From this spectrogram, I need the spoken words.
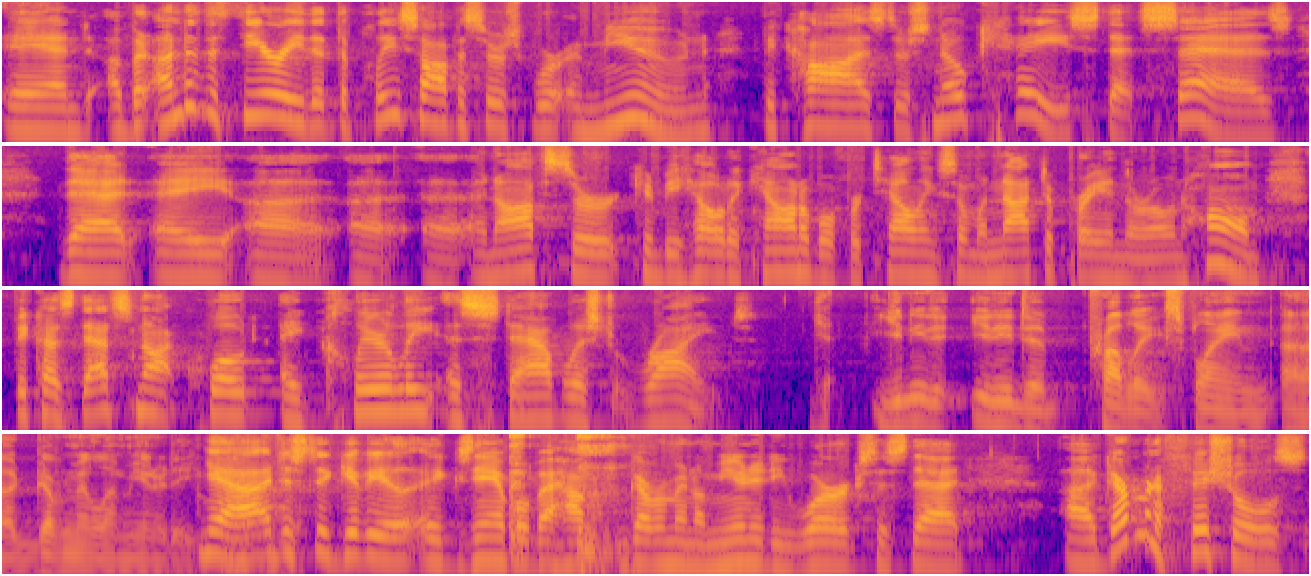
and uh, but under the theory that the police officers were immune because there's no case that says that a uh, uh, uh, an officer can be held accountable for telling someone not to pray in their own home because that's not quote a clearly established right. Yeah, you need to, you need to probably explain uh, governmental immunity. Yeah, just to give you an example about how governmental immunity works is that uh, government officials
